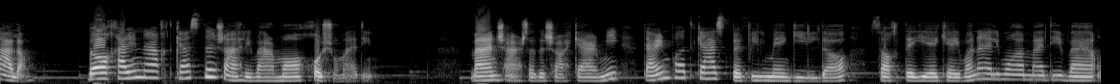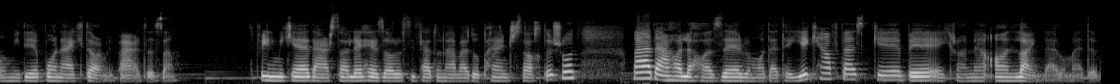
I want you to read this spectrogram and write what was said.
سلام. به آخرین نقدکست شهریور ماه خوش اومدین. من شهرزاد شاهگرمی در این پادکست به فیلم گیلدا ساخته کیوان علی محمدی و امید بنکدار می‌پردازم. فیلمی که در سال 1395 ساخته شد و در حال حاضر به مدت یک هفته است که به اکران آنلاین در اومده.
